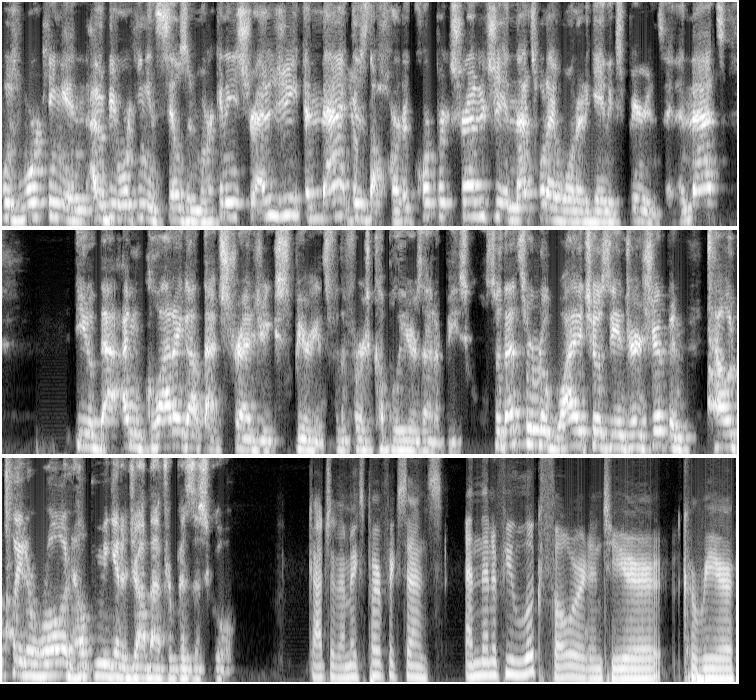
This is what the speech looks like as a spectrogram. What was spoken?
was working in I would be working in sales and marketing strategy and that is the heart of corporate strategy and that's what I wanted to gain experience in and that's you know that I'm glad I got that strategy experience for the first couple of years out of B school. So that's sort of why I chose the internship and how it played a role in helping me get a job after business school. Gotcha. That makes perfect sense. And then if you look forward into your career,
